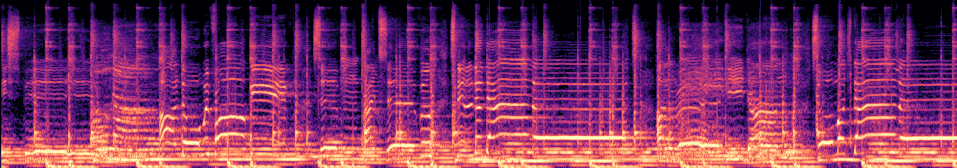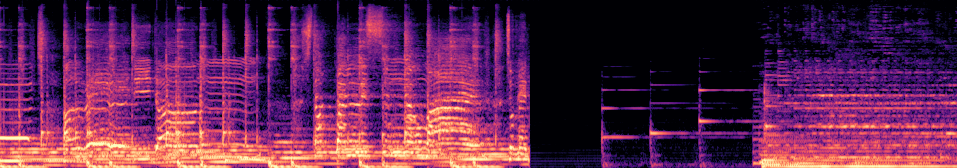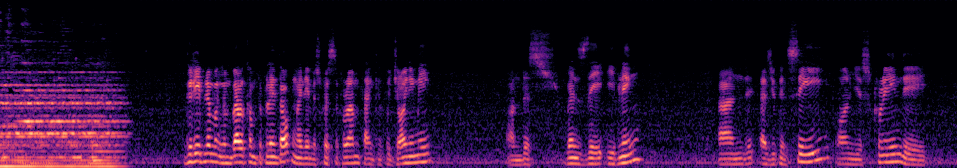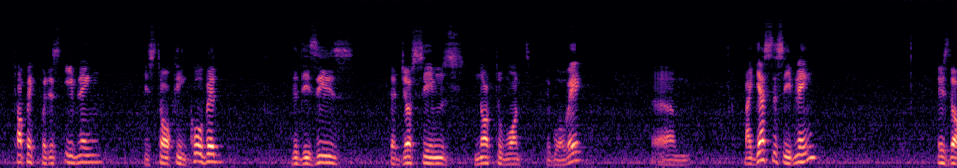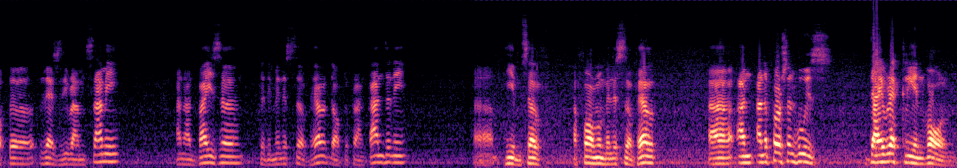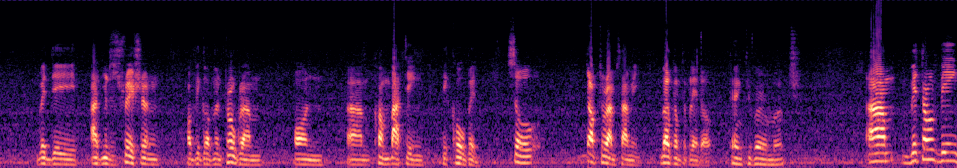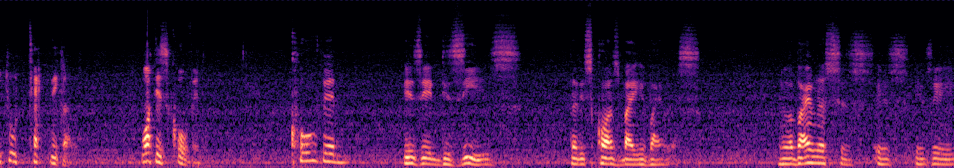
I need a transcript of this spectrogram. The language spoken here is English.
despair. Although we forgive seven times seven, welcome to Plain Talk. My name is Christopher Ram. Thank you for joining me on this Wednesday evening. And as you can see on your screen, the topic for this evening is talking COVID, the disease that just seems not to want to go away. Um, my guest this evening is Dr. Leslie Ramsammy, an advisor to the Minister of Health, Dr. Frank Anthony. Um, he himself, a former Minister of Health, uh, and, and a person who is directly involved with the administration of the government program on um, combating the COVID. So, Dr. Ramsammy, welcome to Plain Talk. Thank you very much. Um, without being too technical, what is COVID? COVID is a disease that is caused by a virus. You know, a virus is is is a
